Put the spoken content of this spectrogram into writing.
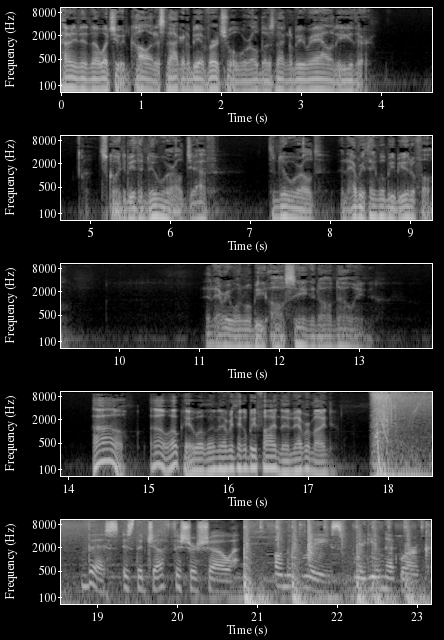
I don't even know what you would call it. It's not going to be a virtual world, but it's not going to be reality either. It's going to be the new world, Jeff. The new world, and everything will be beautiful. and everyone will be all seeing and all knowing. Oh, oh, okay. Well, then everything will be fine. Then never mind. This is the Jeff Fisher Show on the Blaze Radio Network.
